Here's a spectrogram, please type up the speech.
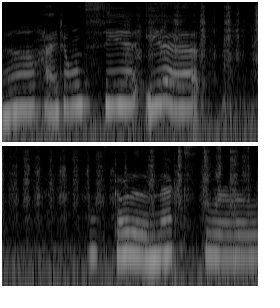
Well, I don't see it yet. Let's go to the next row.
